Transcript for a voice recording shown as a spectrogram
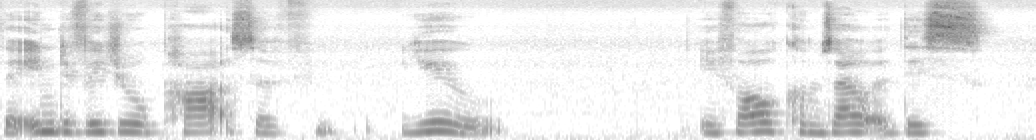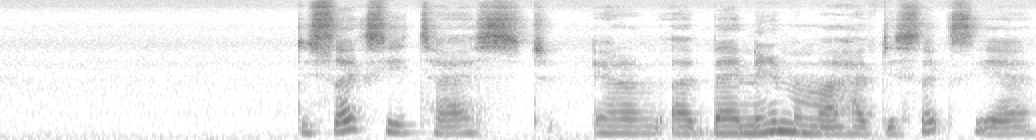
The individual parts of you. If all comes out of this dyslexia test, um, at bare minimum, I have dyslexia.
